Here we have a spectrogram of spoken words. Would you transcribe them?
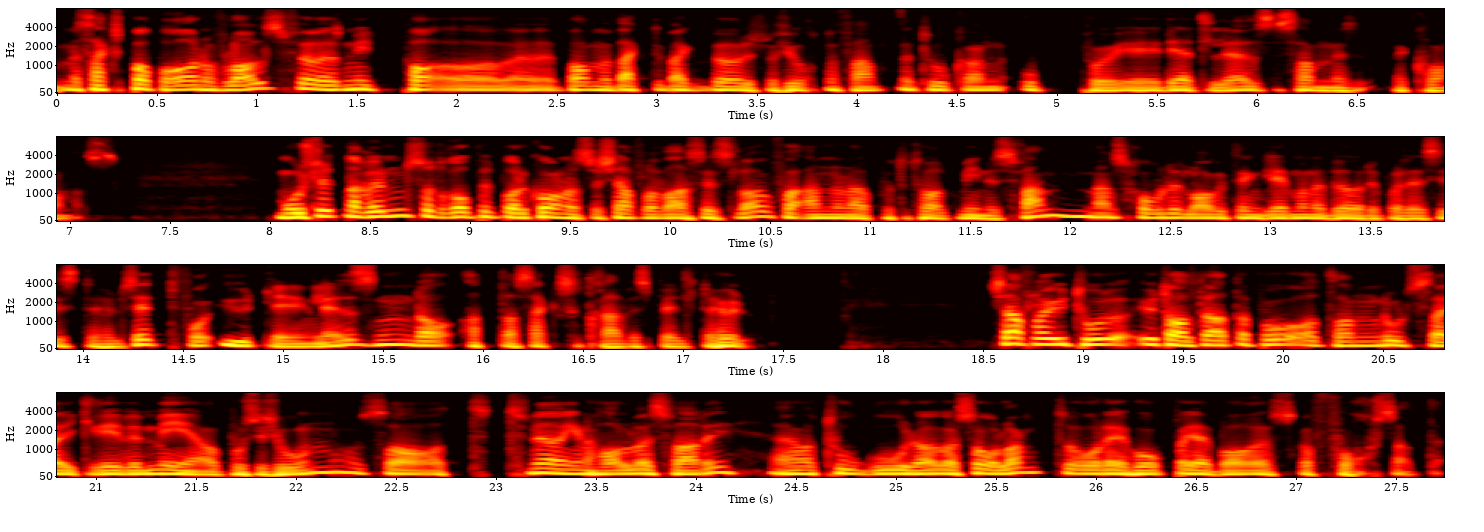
med seks par på rad om Flals, før et nytt par, eh, par med back-to-back -back birdies på 14 og 15 tok han opp på delt ledelse sammen med, med Corners. Mot slutten av runden så droppet både Corners og Schäffler hver sitt slag for å ende på totalt minus fem, mens Hovde laget en glimrende birdie på det siste hullet sitt for utligningsledelsen da etter 36 spilte hull. Schäffler uttalte etterpå at han lot seg ikke rive med av posisjonen, og sa at turneringen er halvveis ferdig. Jeg har to gode dager så langt, og det håper jeg bare skal fortsette.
